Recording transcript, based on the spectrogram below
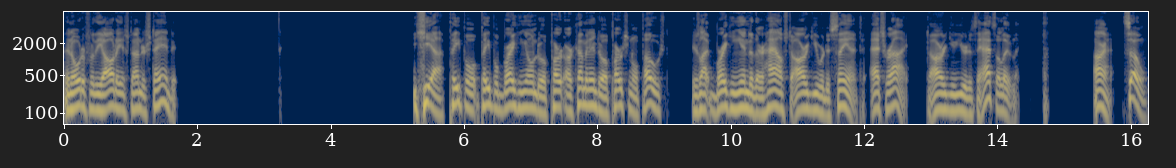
in order for the audience to understand it. Yeah, people people breaking onto a per, or coming into a personal post is like breaking into their house to argue or dissent. That's right, to argue your dissent. Absolutely. All right, so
